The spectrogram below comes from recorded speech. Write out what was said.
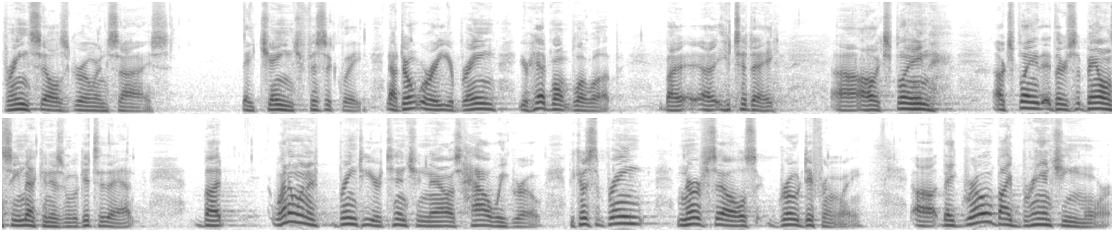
brain cells grow in size. They change physically. Now, don't worry, your brain, your head won't blow up by, uh, today. Uh, I'll explain. I'll explain that there's a balancing mechanism. We'll get to that. But what I want to bring to your attention now is how we grow, because the brain nerve cells grow differently. Uh, they grow by branching more.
